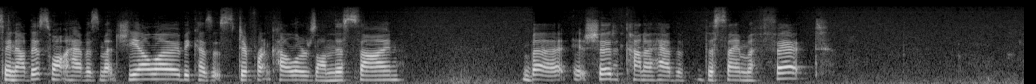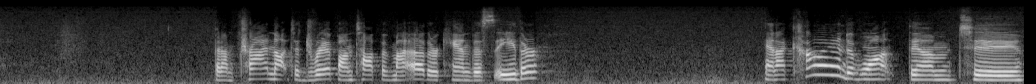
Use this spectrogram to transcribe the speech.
See now this won't have as much yellow because it's different colors on this side. But it should kind of have the, the same effect. But I'm trying not to drip on top of my other canvas either. And I kind of want them to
